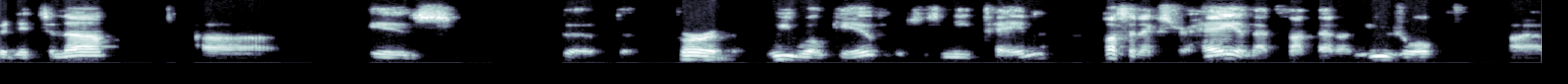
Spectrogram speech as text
vinitana uh, is the, the, verb we will give, which is nitain, plus an extra hey, and that's not that unusual. Uh,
